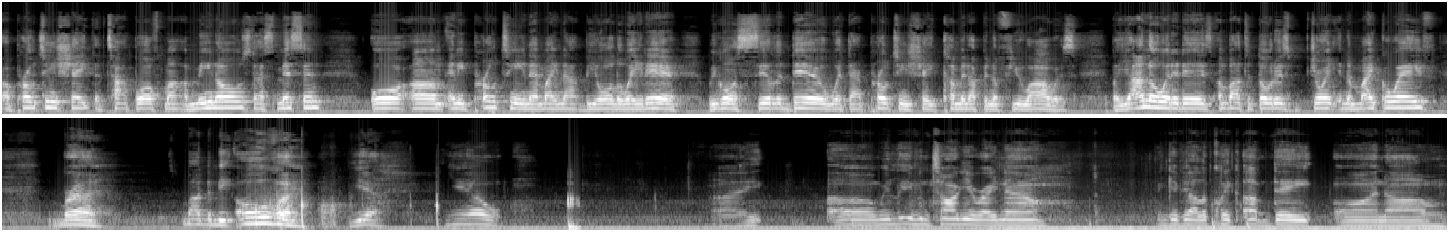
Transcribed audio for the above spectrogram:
a protein shake to top off my aminos that's missing or um, any protein that might not be all the way there. We're going to seal the deal with that protein shake coming up in a few hours. But y'all know what it is. I'm about to throw this joint in the microwave. Bruh, it's about to be over. Yeah. Yo. Alright. Uh, we leaving Target right now. To give y'all a quick update on um,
